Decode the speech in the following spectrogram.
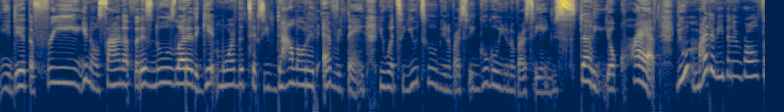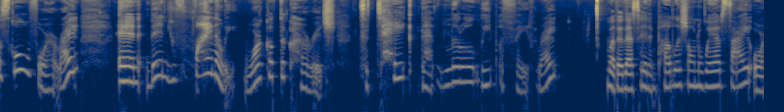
you did the free, you know, sign up for this newsletter to get more of the tips. You've downloaded everything You went to YouTube University, Google University, and you studied your craft. You might have even enrolled for school for it, right? And then you finally work up the courage to take that little leap of faith, right? whether that's hitting publish on the website or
